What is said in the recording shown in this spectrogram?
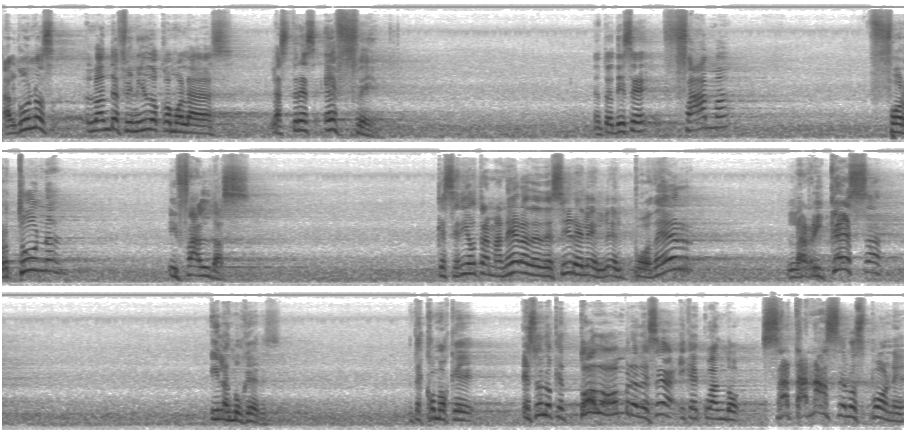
Algunos lo han definido como las, las tres F. Entonces dice fama, fortuna y faldas. Que sería otra manera de decir el, poder, la riqueza y las mujeres. Entonces como que eso es lo que todo hombre desea y que cuando Satanás se los pone,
